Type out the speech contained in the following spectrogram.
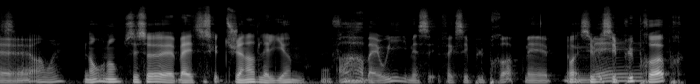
Euh, ah ouais. non, non, c'est ça. euh, Ben, c'est ce que tu génères de l'hélium. Ah ben oui, mais c'est fait que c'est plus propre, mais. Ouais, c'est mais- c'est plus propre,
